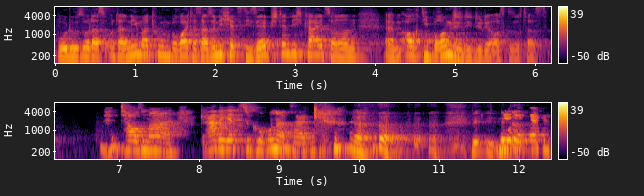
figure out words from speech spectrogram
wo du so das Unternehmertum bereut hast? Also nicht jetzt die Selbstständigkeit, sondern ähm, auch die Branche, die du dir ausgesucht hast. Tausendmal. Gerade jetzt zu Corona-Zeiten. Ja. nee, ähm,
